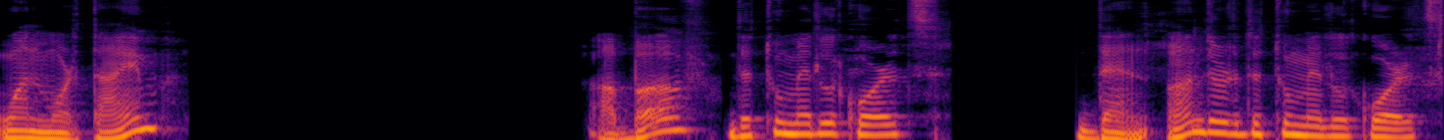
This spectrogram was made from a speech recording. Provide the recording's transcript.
One more time. Above the two middle cords, then under the two middle cords,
